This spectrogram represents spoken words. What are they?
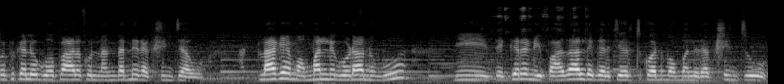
గోపికలు గోపాలకులందరినీ రక్షించావు. అట్లాగే మమ్మల్ని కూడా నువ్వు నీ దగ్గర నీ పాదాల దగ్గర చేర్చుకొని మమ్మల్ని రక్షించు.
